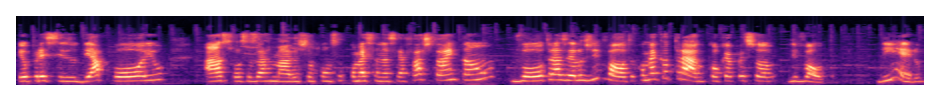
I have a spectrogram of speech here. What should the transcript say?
eu preciso de apoio, as Forças Armadas estão começando a se afastar, então vou trazê-los de volta. Como é que eu trago qualquer pessoa de volta? Dinheiro.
